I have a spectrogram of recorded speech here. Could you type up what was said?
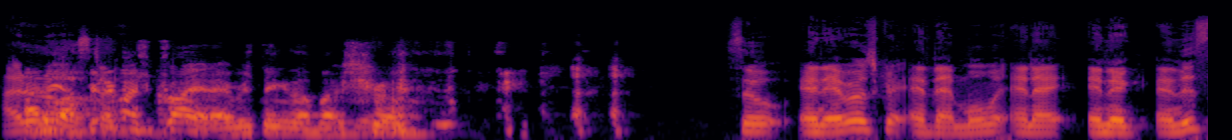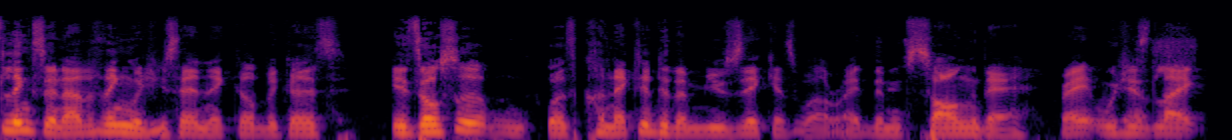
I I, don't mean, know. I pretty much cry at everything though, but sure. So and everyone's crying at that moment, and I and I, and this links to another thing which you said, Nikhil, because it's also was connected to the music as well, right? The song there, right? Which is like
